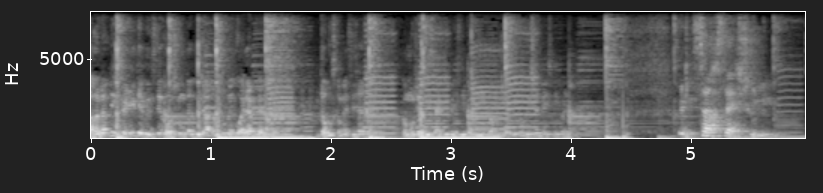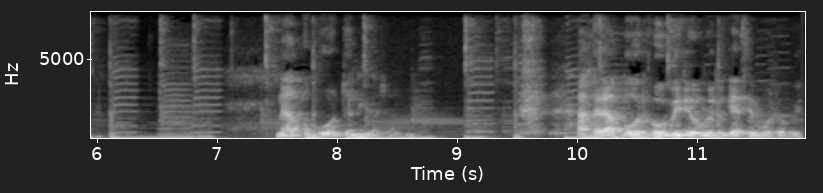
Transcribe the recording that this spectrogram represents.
अगर मैं स्टडी टेबल से वॉशरूम तक जाता हूँ तो मेरे को एरर करता तो उसको मैसेज आता है तो मुझे रिसेंट भेजनी पड़ेगी लोकेशन भेजनी पड़ेगी इट सक्स एक्चुअली मैं आपको बोर तो नहीं कर रहा हूँ अगर आप बोर हो भी रहे होगे तो कैसे बोर होगे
